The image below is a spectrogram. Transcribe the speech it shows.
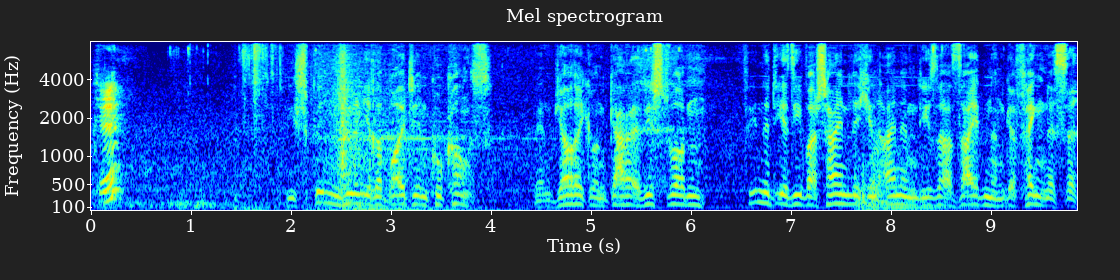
Okay. Die Spinnen hüllen ihre Beute in Kokons. Wenn Björk und Gar erwischt wurden, findet ihr sie wahrscheinlich in einem dieser seidenen Gefängnisse.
